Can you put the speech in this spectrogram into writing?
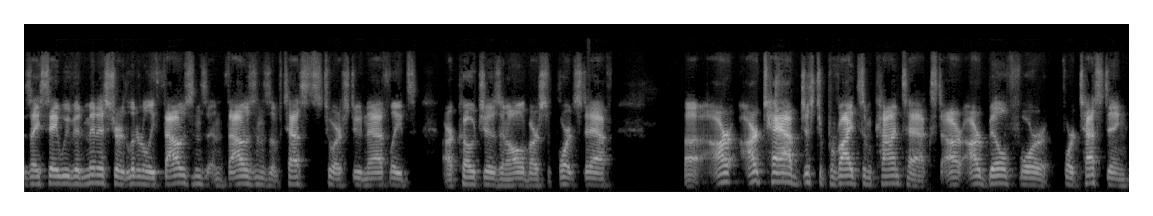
as I say, we've administered literally thousands and thousands of tests to our student athletes, our coaches, and all of our support staff. Uh, our our tab, just to provide some context, our our bill for for testing,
